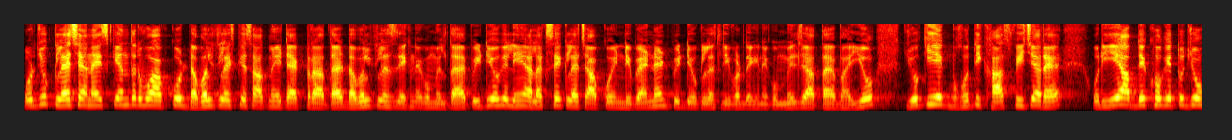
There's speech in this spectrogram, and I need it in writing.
और जो क्लच है ना, इसके अंदर वो आपको डबल क्लच के साथ में ही ट्रैक्टर आता है, डबल क्लच देखने को मिलता है। पीटीओ के लिए अलग से क्लच आपको इंडिपेंडेंट पीटीओ क्लच लीवर देखने को मिल जाता है भाइयों, जो कि एक बहुत ही खास फीचर है। और ये आप देखोगे तो जो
